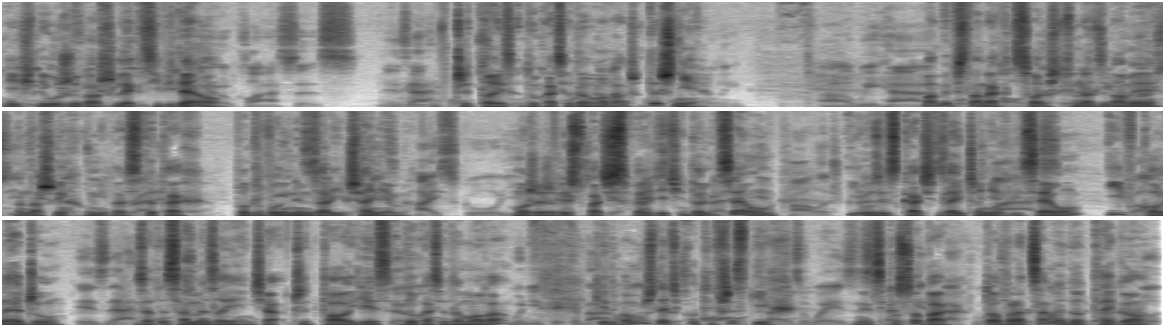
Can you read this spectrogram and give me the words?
jeśli używasz lekcji wideo? Czy to jest edukacja domowa, czy też nie? Mamy w Stanach coś, co nazywamy na naszych uniwersytetach podwójnym zaliczeniem. Możesz wysłać swoje dzieci do liceum i uzyskać zaliczenie w liceum i w koledżu za te same zajęcia. Czy to jest edukacja domowa? Kiedy pomyśleć o tych wszystkich sposobach, to wracamy do tego,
